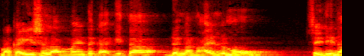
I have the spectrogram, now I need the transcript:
Maka Islam main dekat kita dengan ilmu Sayyidina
